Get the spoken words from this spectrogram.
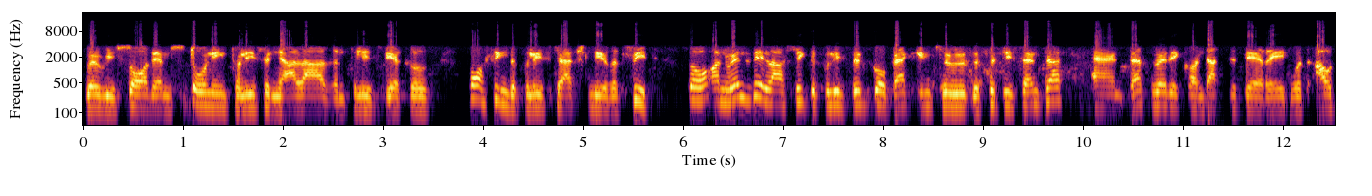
where we saw them stoning police inyalas and police vehicles, forcing the police to actually retreat. So on Wednesday last week, the police did go back into the city center and that's where they conducted their raid without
